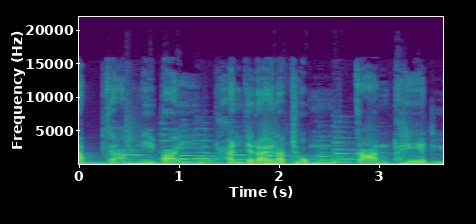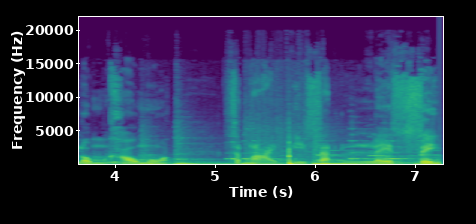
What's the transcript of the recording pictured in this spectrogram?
นับจากนี้ไปท่านจะได้รับชมการเทสลมเข้าหมวก สไตล์พีซัตเลสซิ่ง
